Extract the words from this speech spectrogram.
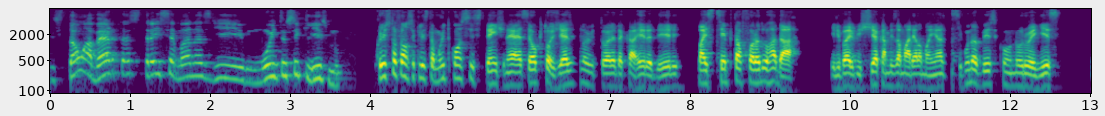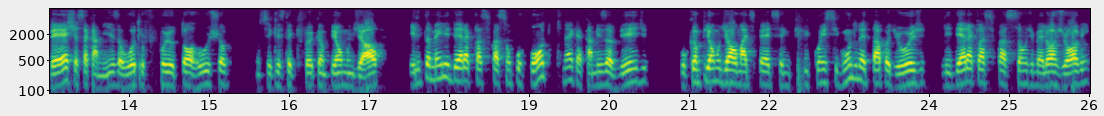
Estão abertas três semanas de muito ciclismo. O Christopher é um ciclista muito consistente, né? Essa é a 80 vitória da carreira dele, mas sempre está fora do radar. Ele vai vestir a camisa amarela amanhã, segunda vez que o norueguês veste essa camisa. O outro foi o Thor Hushovd, um ciclista que foi campeão mundial. Ele também lidera a classificação por pontos, né, que é a camisa verde. O campeão mundial, Mads Pedersen, ficou em segundo na etapa de hoje, lidera a classificação de melhor jovem.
